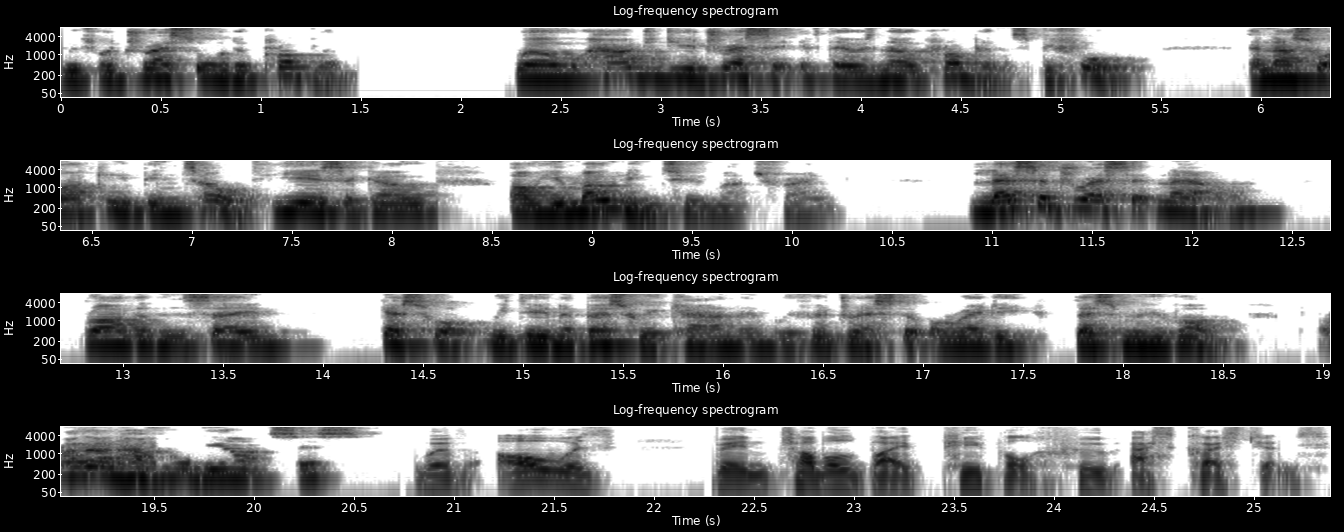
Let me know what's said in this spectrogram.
we've addressed all the problem. Well, how did you address it if there was no problems before? And that's what I keep being told years ago. Oh, you're moaning too much, Frank. Let's address it now rather than saying, guess what? We're doing the best we can and we've addressed it already. Let's move on. I don't have all the answers. We've always been troubled by people who ask questions.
